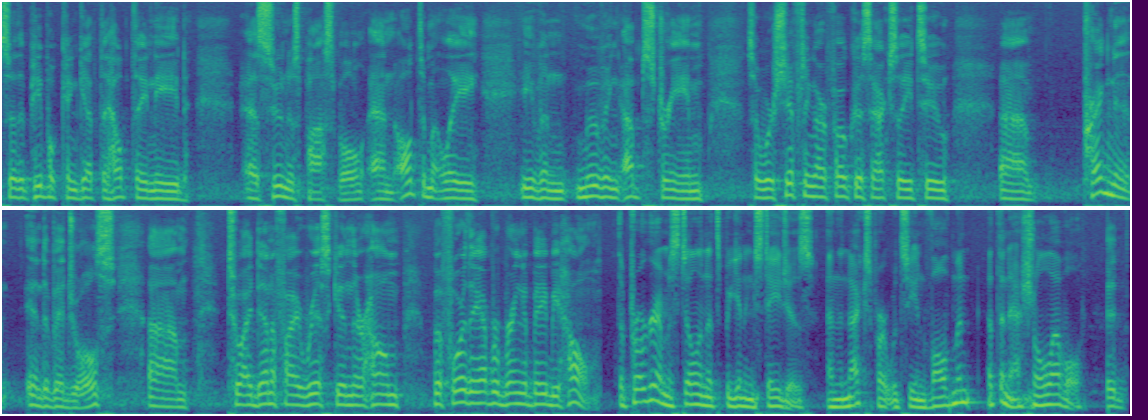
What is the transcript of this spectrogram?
so that people can get the help they need as soon as possible and ultimately even moving upstream. So we're shifting our focus actually to um, pregnant individuals um, to identify risk in their home before they ever bring a baby home. The program is still in its beginning stages, and the next part would see involvement at the national level. It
